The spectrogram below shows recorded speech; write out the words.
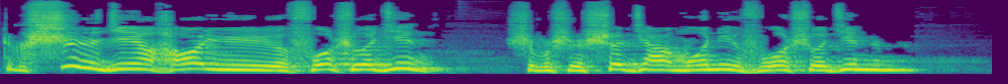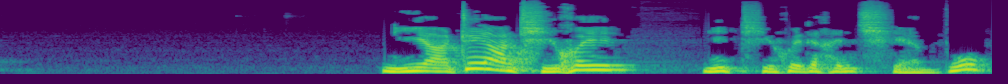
这个世间好语，佛说尽，是不是释迦牟尼佛说尽了呢？你要这样体会，你体会的很浅薄，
